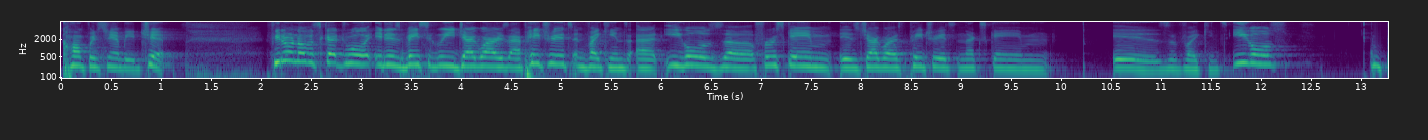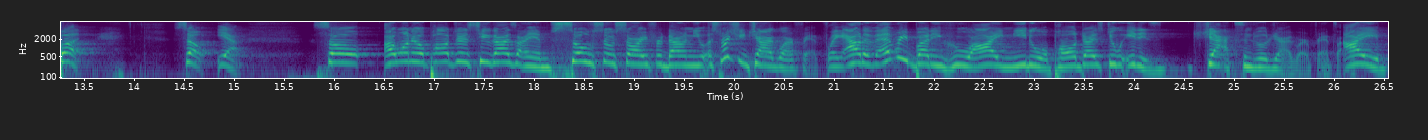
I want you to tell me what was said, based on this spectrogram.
conference championship. If you don't know the schedule, it is basically Jaguars at Patriots and Vikings at Eagles. The first game is Jaguars Patriots. The next game is Vikings Eagles. But so yeah. So I want to apologize to you guys. I am so so sorry for downing you, especially Jaguar fans. Like out of everybody who I need to apologize to, it is Jacksonville Jaguar fans. I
